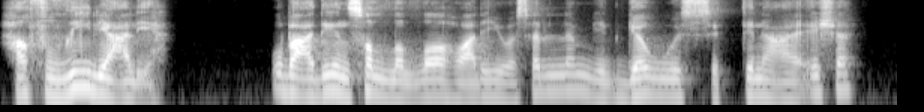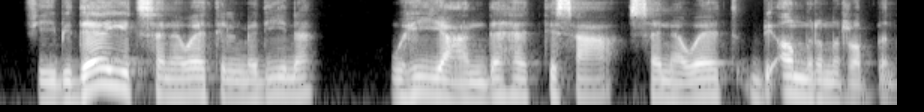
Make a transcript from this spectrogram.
حافظي لي عليها. وبعدين صلى الله عليه وسلم يتجوز ستنا عائشة في بداية سنوات المدينة وهي عندها تسع سنوات بأمر من ربنا.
